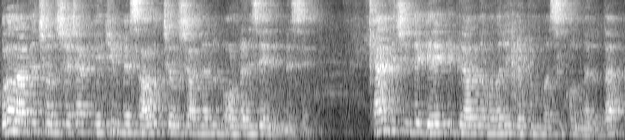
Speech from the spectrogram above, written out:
buralarda çalışacak hekim ve sağlık çalışanlarının organize edilmesi, kent içinde gerekli planlamaların yapılması konularında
